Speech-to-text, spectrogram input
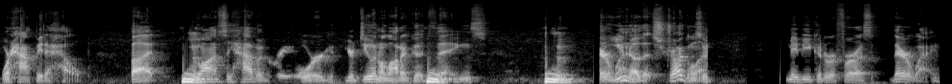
we're happy to help. But you Hmm. honestly have a great org. You're doing a lot of good Hmm. things. You know that's struggling. Maybe you could refer us their way.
